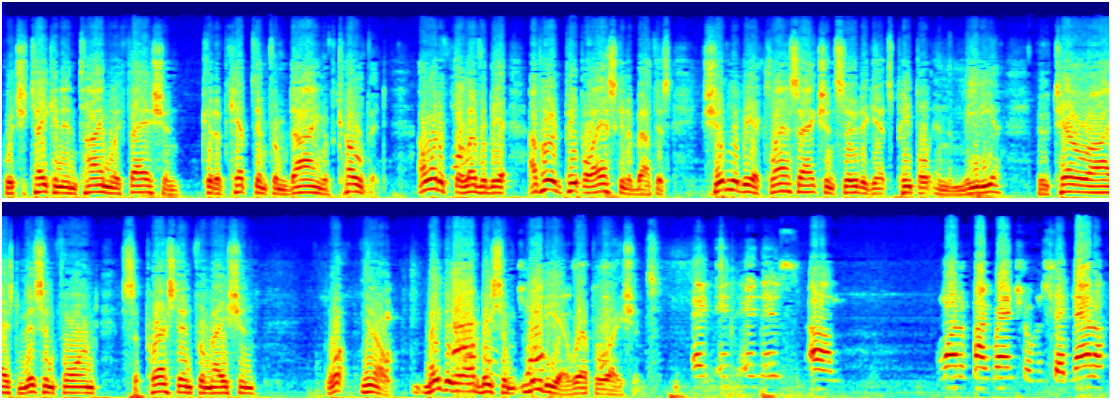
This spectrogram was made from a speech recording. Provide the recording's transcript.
which are taken in timely fashion, could have kept them from dying of COVID. I wonder if there'll ever be. A, I've heard people asking about this. Shouldn't there be a class action suit against people in the media who terrorized, misinformed, suppressed information? What you know? Maybe there ought to be some media reparations. And, and, and there's, um, one of my grandchildren said, Nana,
